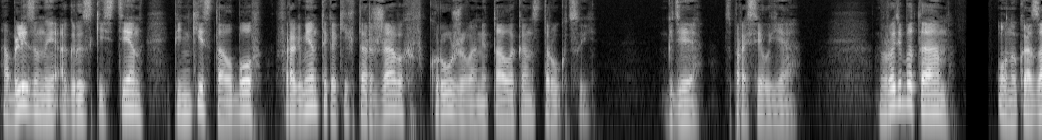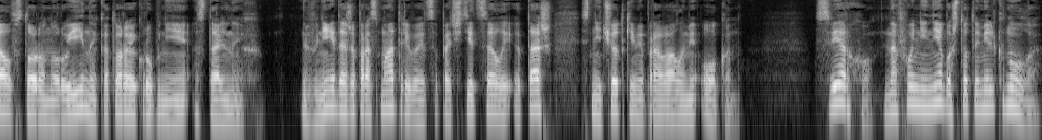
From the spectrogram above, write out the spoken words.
Облизанные огрызки стен, пеньки столбов, фрагменты каких-то ржавых в кружево металлоконструкций. «Где?» — спросил я. «Вроде бы там». Он указал в сторону руины, которая крупнее остальных. В ней даже просматривается почти целый этаж с нечеткими провалами окон. Сверху, на фоне неба что-то мелькнуло.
